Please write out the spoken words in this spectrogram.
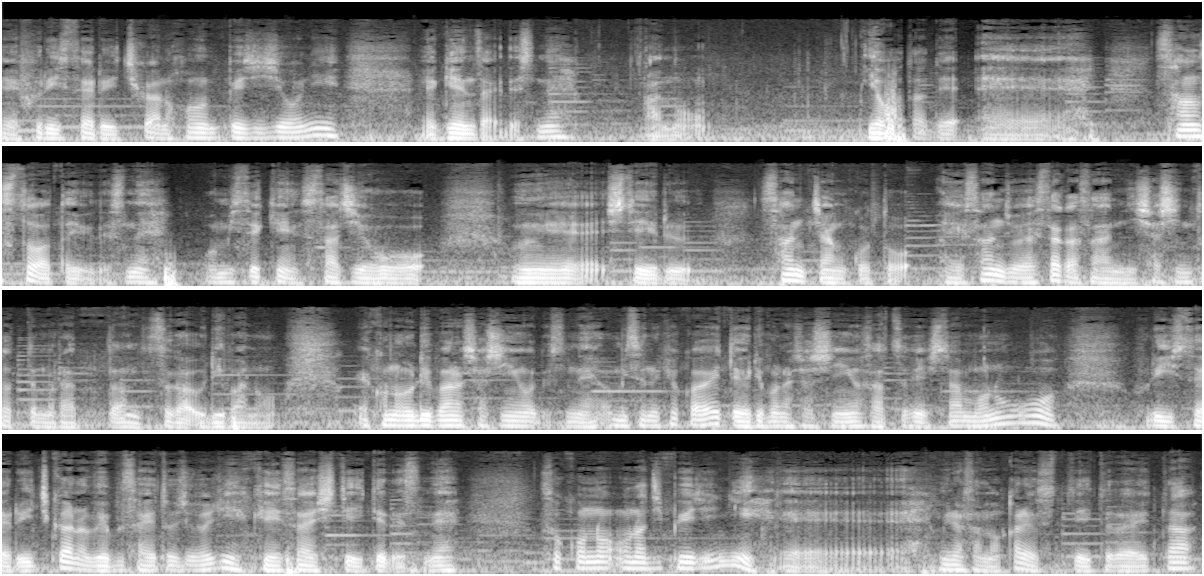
えー、フリースタイル市川のホームページ上に、えー、現在ですねあの八幡で、えー、サンストアというですねお店兼スタジオを運営しているさんちゃんこと、えー、三条安隆さんに写真撮ってもらったんですが売り場の、えー、この売り場の写真をですねお店の許可を得て売り場の写真を撮影したものをフリースタイル1からのウェブサイト上に掲載していてですねそこの同じページに、えー、皆様から寄せていただいた、ま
